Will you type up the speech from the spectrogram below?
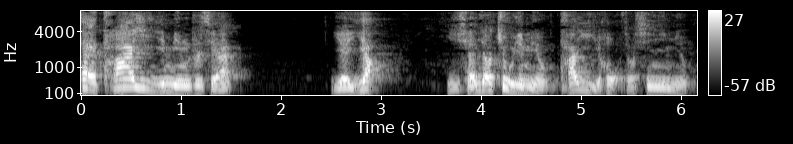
在他译音名之前，也一样，以前叫旧音名，他译以后叫新音名。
